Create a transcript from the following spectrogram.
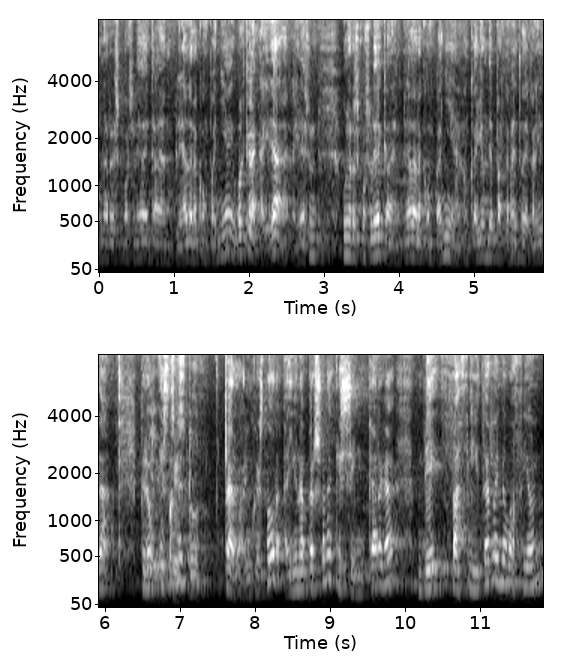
una responsabilidad de cada empleado de la compañía, igual que la calidad. La calidad es una responsabilidad de cada empleado de la compañía, aunque haya un departamento de calidad. Pero hay un gestor. Claro, hay un gestor, hay una persona que se encarga de facilitar la innovación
